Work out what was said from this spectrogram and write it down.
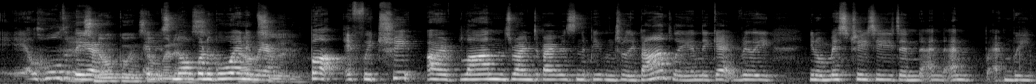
it'll hold it It's there not going and somewhere it's not going to go anywhere. Absolutely. But if we treat our lands round about us and the peatlands really badly and they get really, you know, mistreated and, and, and, and we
